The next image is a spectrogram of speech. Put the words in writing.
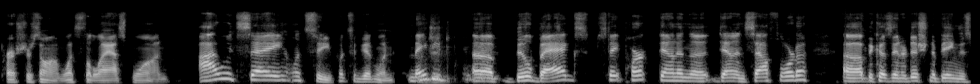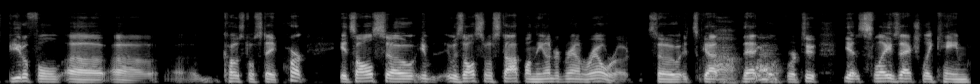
Pressure's on. What's the last one? I would say, let's see, what's a good one? Maybe uh, Bill Baggs State Park down in the down in South Florida, uh, because in addition to being this beautiful uh, uh, uh, coastal state park, it's also it, it was also a stop on the Underground Railroad. So it's got Wow. that going for it too. Yeah, slaves actually came.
